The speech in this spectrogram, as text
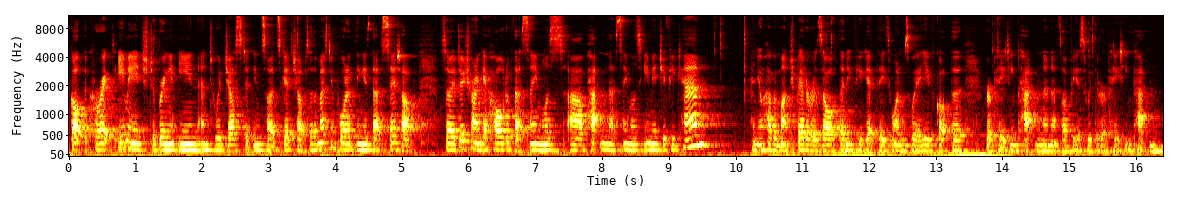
got the correct image to bring it in and to adjust it inside SketchUp. So the most important thing is that setup. So do try and get hold of that seamless uh, pattern, that seamless image if you can and you'll have a much better result than if you get these ones where you've got the repeating pattern and it's obvious with the repeating pattern.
